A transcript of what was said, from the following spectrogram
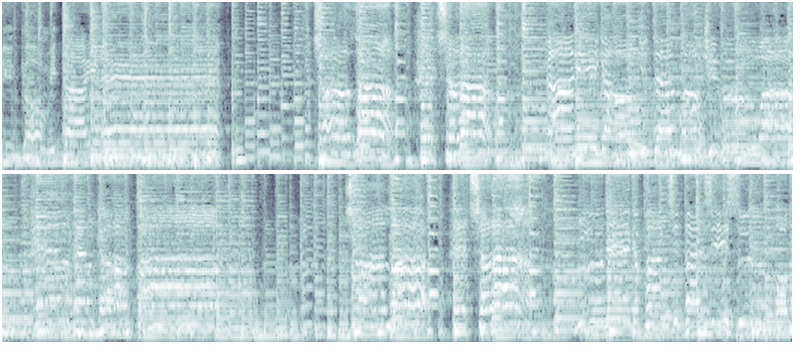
玉乗りしこみたいね。チャラヘチャラ。何が起きても気分はヘロヘロガッパチャラヘチャラ。胸がパチパチするほど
